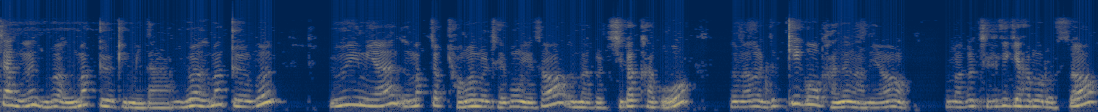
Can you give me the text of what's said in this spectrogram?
장은 유아 음악 교육입니다. 유아 음악 교육은 유의미한 음악적 경험을 제공해서 음악을 지각하고 음악을 느끼고 반응하며 음악을 즐기게 함으로써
